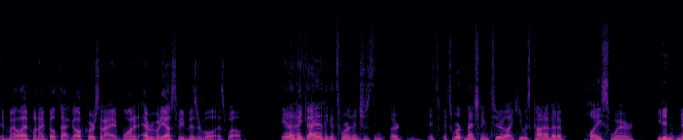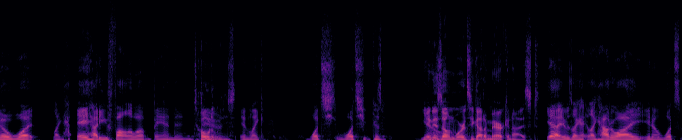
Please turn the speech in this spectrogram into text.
in my life when I built that golf course, and I wanted everybody else to be miserable as well. And I And I think, think- I think it's worth interesting or it's it's worth mentioning too. Like he was kind of at a place where he didn't know what like a how do you follow up Bandon Totally. dunes and like what's what's because In his own words, he got Americanized. yeah it was like like how do I you know what's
